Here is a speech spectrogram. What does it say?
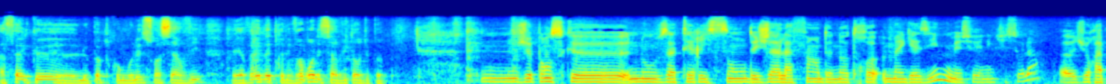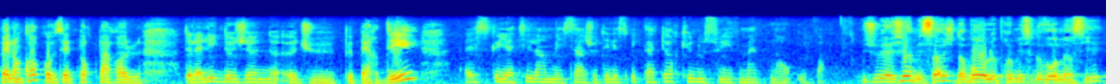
afin que le peuple congolais soit servi et afin d'être vraiment des serviteurs du peuple. Je pense que nous atterrissons déjà à la fin de notre magazine, Monsieur Yannick Chissola. Euh, je rappelle encore que vous êtes porte-parole de la Ligue de jeunes euh, du PPRD. Est-ce qu'il y a-t-il un message aux téléspectateurs qui nous suivent maintenant ou pas? J'ai un message. D'abord, le premier, c'est de vous remercier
